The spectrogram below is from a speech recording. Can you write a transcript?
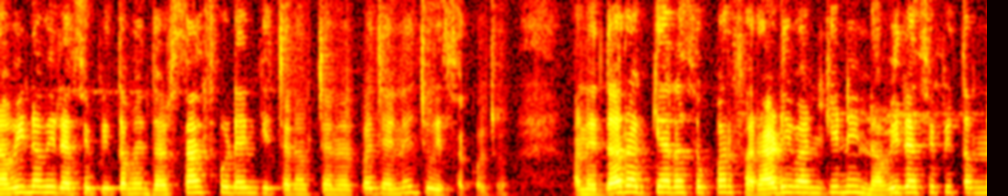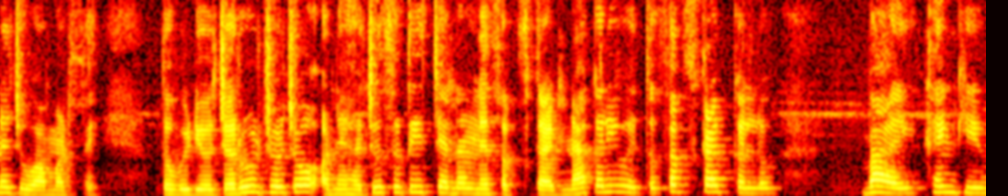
નવી નવી રેસીપી તમે Darshana's food and kitchen hub channel પર જઈને જોઈ શકો છો. અને દર અગિયારસ ઉપર ફરાળી વાનગીની નવી રેસીપી તમને જોવા મળશે. તો વીડિયો જરૂર જોજો અને હજુ સુધી ચેનલને સબસ્ક્રાઈબ ના કરી હોય તો સબસ્ક્રાઈબ કરી લો. બાય, થેન્ક યુ.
